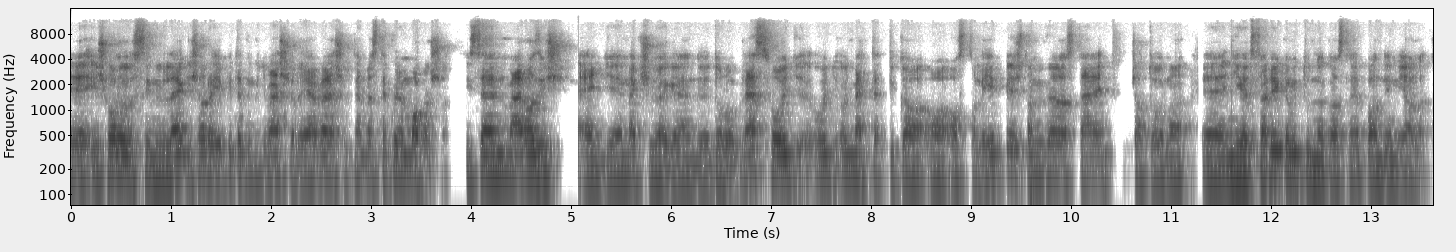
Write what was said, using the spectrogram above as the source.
és valószínűleg, és arra építettünk, hogy a vásárlói elvárások nem lesznek olyan magasak, hiszen már az is egy megsüvegelendő dolog lesz, hogy, hogy, hogy megtettük a, a, azt a lépést, amivel aztán egy csatorna nyílt felük, amit tudnak használni a pandémia alatt.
